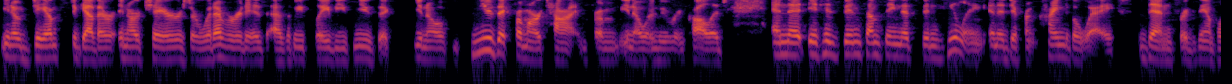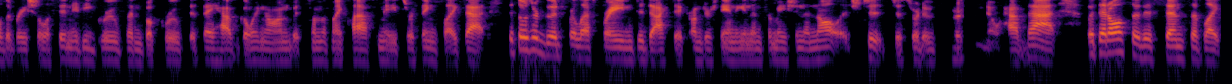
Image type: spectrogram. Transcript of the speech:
you know, dance together in our chairs or whatever it is as we play these music, you know, music from our time, from, you know, when we were in college. And that it has been something that's been healing in a different kind of a way than, for example, the racial affinity group and book group that they have going on with some of my classmates or things like that that those are good for left brain didactic understanding and information and knowledge to, to sort of you know have that but that also this sense of like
